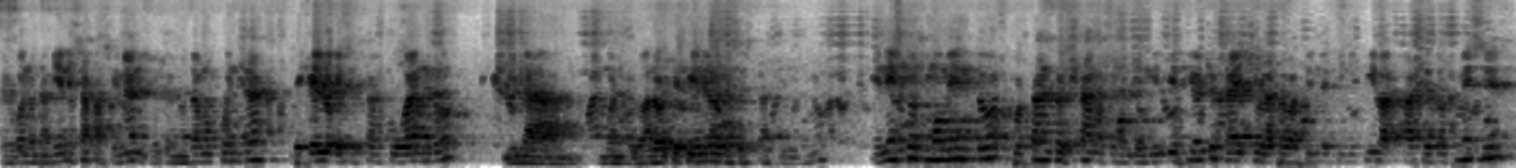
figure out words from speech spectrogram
pero bueno, también es apasionante, o nos damos cuenta de qué es lo que se está jugando y la, bueno, el valor que tiene lo que se está haciendo. ¿no? En estos momentos, por tanto, estamos en el 2018, se ha hecho la aprobación definitiva hace dos meses,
